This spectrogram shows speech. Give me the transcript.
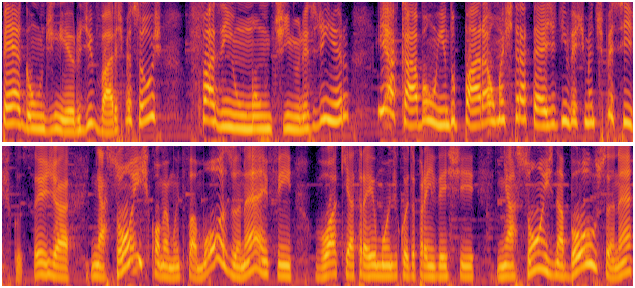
pegam dinheiro de várias pessoas, fazem um montinho nesse dinheiro e acabam indo para uma estratégia de investimento específico, seja em ações, como é muito famoso, né? Enfim, vou aqui atrair um monte de coisa para investir em ações na bolsa, né?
